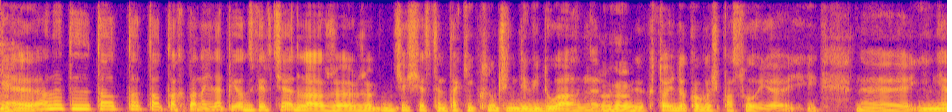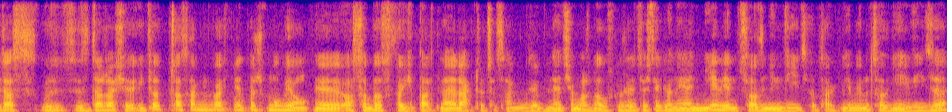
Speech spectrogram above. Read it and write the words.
Nie, ale to, to, to, to, to chyba najlepiej odzwierciedla, że, że gdzieś jest ten taki klucz indywidualny. Ktoś do kogoś pasuje i, e, i nieraz zdarza się, i to czasami właśnie też mówią e, osoby o swoich partnerach, czy czasami w gabinecie można usłyszeć coś takiego, no ja nie wiem, co w nim widzę, tak? Nie wiem, co w niej widzę.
